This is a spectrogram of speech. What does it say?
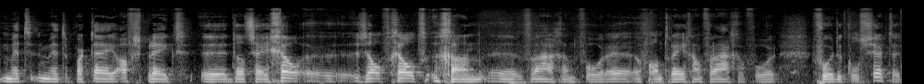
met, met de partijen afspreekt dat zij zelf geld gaan vragen voor, of entree gaan vragen voor, voor de concerten.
